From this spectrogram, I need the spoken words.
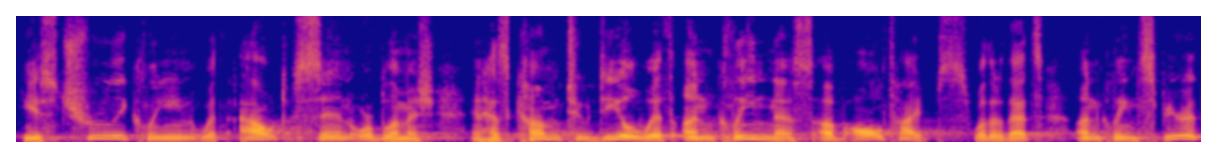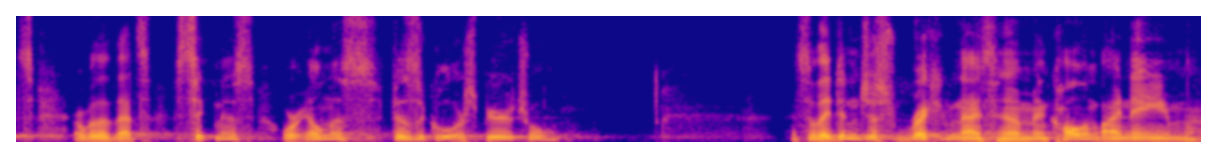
he is truly clean, without sin or blemish, and has come to deal with uncleanness of all types, whether that's unclean spirits, or whether that's sickness or illness, physical or spiritual. And so they didn't just recognize him and call him by name,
